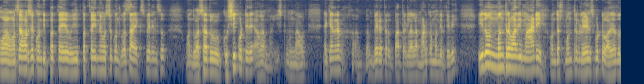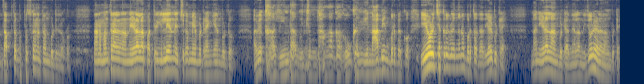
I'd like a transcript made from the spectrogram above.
ಹೊಸ ವರ್ಷಕ್ಕೆ ಒಂದು ಇಪ್ಪತ್ತೈದು, ಇಪ್ಪತ್ತೈದನೇ ವರ್ಷಕ್ಕೆ ಒಂದು ಹೊಸ ಎಕ್ಸ್ಪೀರಿಯೆನ್ಸು ಒಂದು ಹೊಸದು ಖುಷಿ ಕೊಟ್ಟಿದೆ. ಇಷ್ಟು ಮುಂದೆ ನಾವು ಯಾಕೆಂದರೆ, ಬೇರೆ ಥರದ ಪಾತ್ರಗಳೆಲ್ಲ ಮಾಡ್ಕೊಂಬಂದಿರ್ತೀವಿ ಇದೊಂದು ಮಂತ್ರವಾದಿ ಮಾಡಿ ಒಂದಷ್ಟು ಮಂತ್ರಗಳು ಹೇಳಿಸ್ಬಿಟ್ಟು ಅದು ದಪ್ಪ ದಪ್ಪ ಪುಸ್ತಕನ ತಂದುಬಿಟ್ಟಿದ್ರು ಅವರು. ನಾನು ಮಂತ್ರ ನಾನು ಹೇಳಲ್ಲ ಪತ್ರಿಕೆ ಇಲ್ಲೇನು ಹೆಚ್ಚು ಕಮ್ಮಿ ಆಗ್ಬಿಟ್ರೆ ಹೆಂಗೆ ಅಂದ್ಬಿಟ್ಟು. ಅವೇ ಕಾಗಿಂದ ಹಂಗಾಗಿ ನಾಬೇನು ಬರಬೇಕು. ಏಳು ಚಕ್ರಗಳಿಂದನೂ ಬರ್ತದೆ, ಅದು ಹೇಳ್ಬಿಟ್ರೆ. ನಾನು ಹೇಳಲ್ಲ ಅಂದ್ಬಿಟ್ಟೆ, ಅದನ್ನೆಲ್ಲ ನಿಜವೂ ಹೇಳಲ್ಲ ಅಂದ್ಬಿಟ್ಟೆ.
